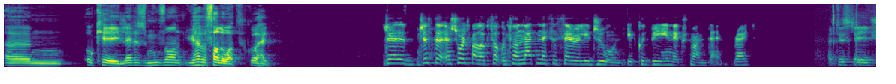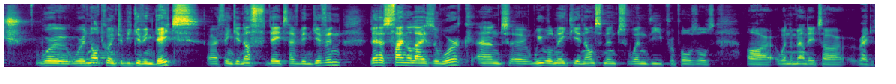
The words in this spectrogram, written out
Um, okay, let us move on. You have a follow-up. Go ahead. Just a, short follow-up. So, so not necessarily June. It could be next month then, right? At this stage, we're, we're not going to be giving dates. I think enough dates have been given. Let us finalize the work and uh, we will make the announcement when the proposals are, when the mandates are ready.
